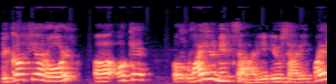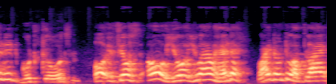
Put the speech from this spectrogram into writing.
because you are old. Uh, okay, why you need sari, new sari? Why you need good clothes? Mm-hmm. Or if you're oh you you have headache, why don't you apply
